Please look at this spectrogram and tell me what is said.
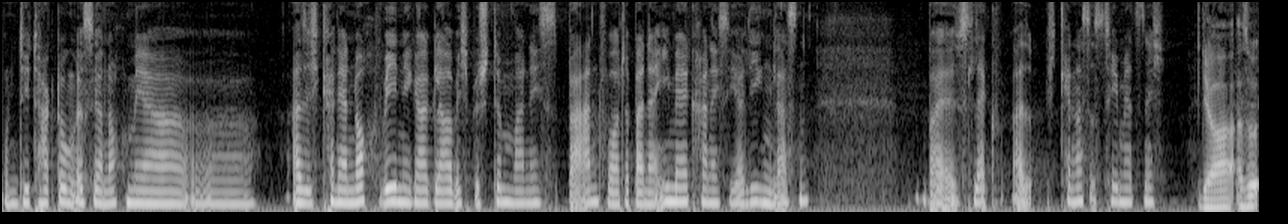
Und die Taktung ist ja noch mehr, äh, also ich kann ja noch weniger, glaube ich, bestimmen, wann ich es beantworte. Bei einer E-Mail kann ich sie ja liegen lassen. Bei Slack, also ich kenne das System jetzt nicht. Ja, also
